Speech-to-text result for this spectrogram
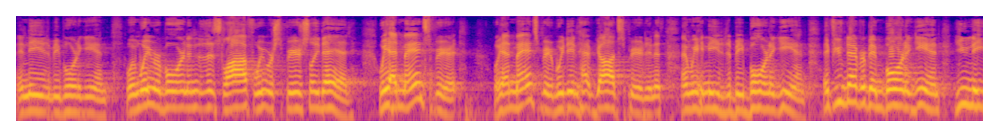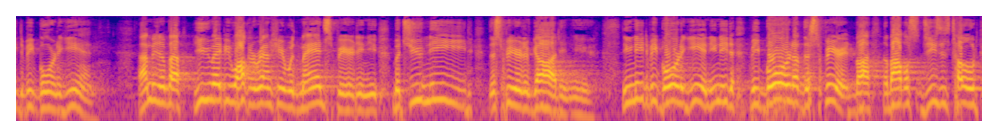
and needed to be born again. When we were born into this life, we were spiritually dead. We had man spirit. We had man spirit. We didn't have God's spirit in us, and we needed to be born again. If you've never been born again, you need to be born again. I mean, about you may be walking around here with man spirit in you, but you need the Spirit of God in you. You need to be born again. You need to be born of the Spirit. By The Bible, Jesus told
